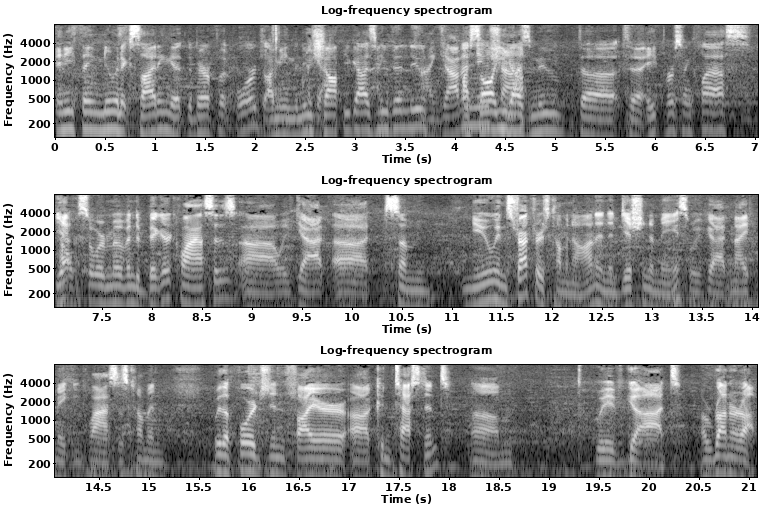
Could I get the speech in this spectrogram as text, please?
Anything new and exciting at the Barefoot Forge? I mean, the new got- shop you guys moved into. I got a I saw you guys moved uh, to eight person class. Yeah, so we're moving to bigger classes. Uh, we've got uh, some new instructors coming on in addition to me. So we've got knife making classes coming with a Forged in Fire uh, contestant. Um, we've got a runner up.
